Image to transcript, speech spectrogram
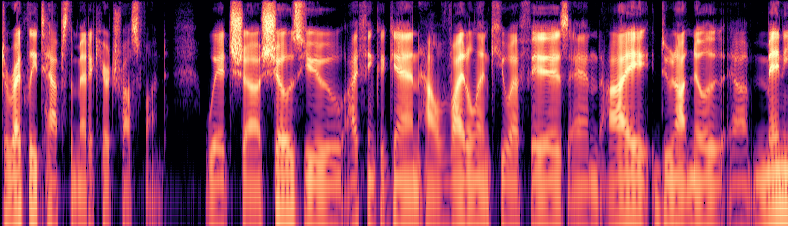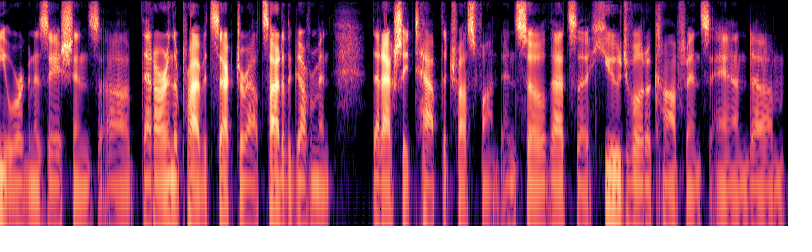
directly taps the Medicare Trust Fund which uh, shows you, I think, again, how vital NQF is. And I do not know uh, many organizations uh, that are in the private sector outside of the government that actually tap the trust fund. And so that's a huge vote of confidence. And um,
